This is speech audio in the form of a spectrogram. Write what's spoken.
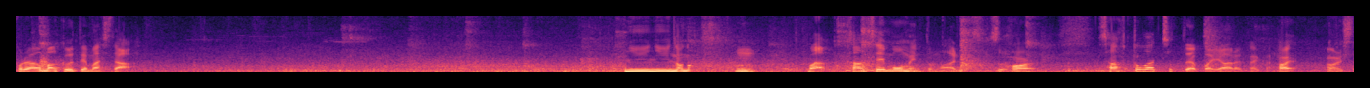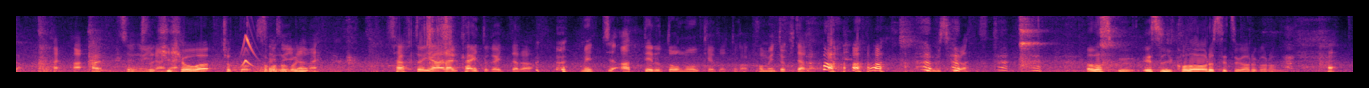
これはうまく打てました。227うん。まあ完成モーメントもありつつ。はシャフトがちょっとやっぱ柔らかいかいなはい。わかりました。はい、あ、はい。そういうのいらない。批評はちょっとそこそこに。そういうのいらない。シャフト柔らかいとか言ったらめっちゃ合ってると思うけどとかコメント来たから。うるせえわっつって。正しく S にこだわる説があるからね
